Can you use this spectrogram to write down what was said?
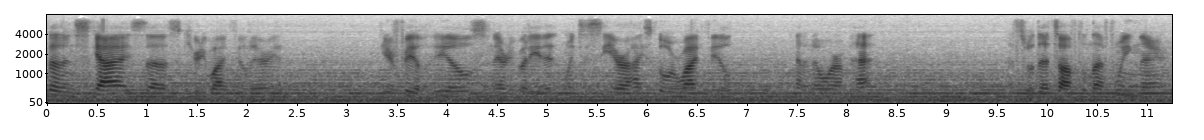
Southern Skies, uh, Security Widefield area, Deerfield Hills, and everybody that went to Sierra High School or Widefield kind of know where I'm at. That's what that's off the left wing there.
